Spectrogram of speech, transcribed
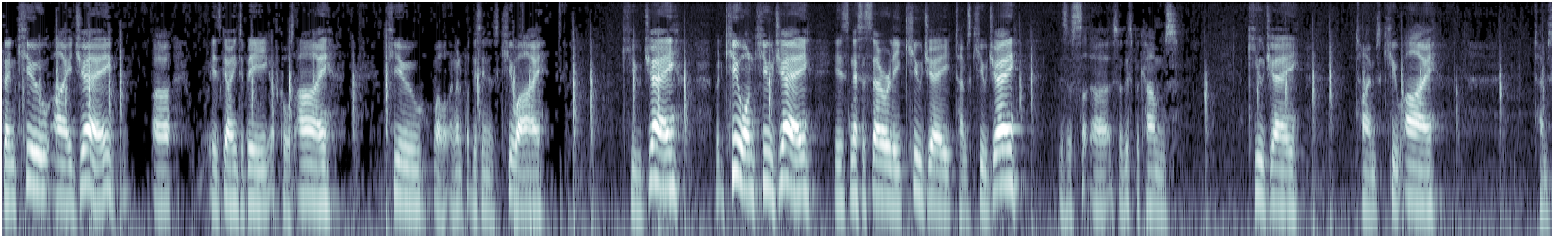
Then qij uh, is going to be, of course, i, q, well, I'm going to put this in as qi, qj, but q on qj is necessarily qj times qj. This is, uh, so this becomes qj times qi times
